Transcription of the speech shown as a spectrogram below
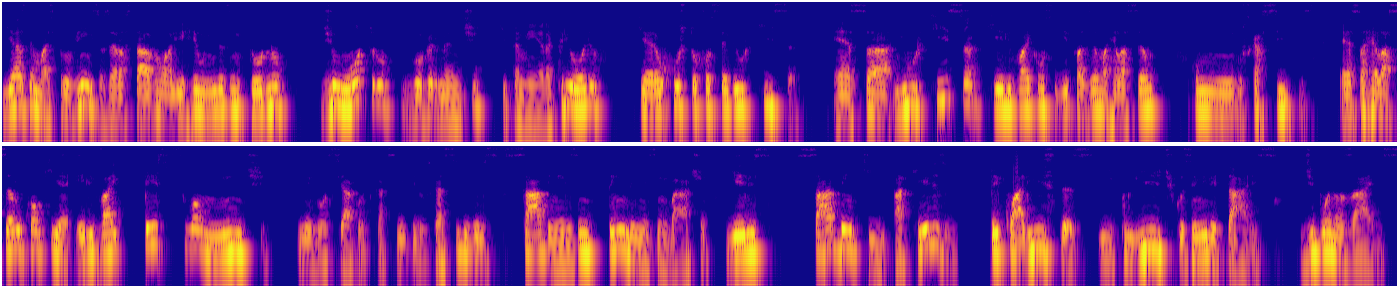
E as demais províncias, elas estavam ali reunidas em torno de um outro governante, que também era criolho, que era o Justo José de Urquiza. Essa, e Urquiza que ele vai conseguir fazer uma relação com os caciques. Essa relação qual que é? Ele vai pessoalmente negociar com os caciques. Os caciques eles sabem, eles entendem esse embate e eles sabem que aqueles pecuaristas e políticos e militares de Buenos Aires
